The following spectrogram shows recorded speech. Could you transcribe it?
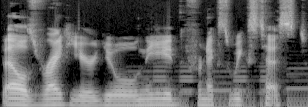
spells right here you'll need for next week's test.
